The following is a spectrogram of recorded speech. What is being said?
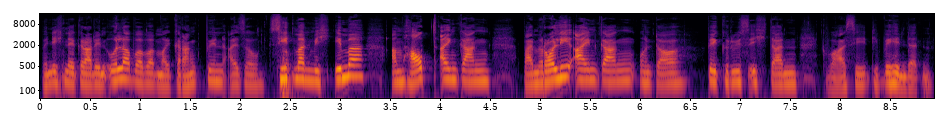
Wenn ich nicht gerade in Urlaub, aber mal krank bin, also sieht man mich immer am Haupteingang, beim Rolli-Eingang und da begrüße ich dann quasi die Behinderten.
